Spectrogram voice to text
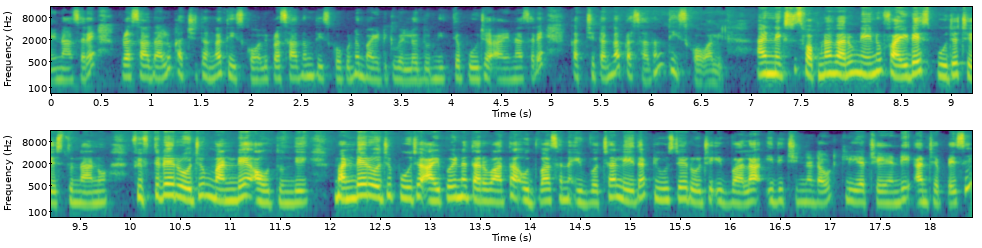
అయినా సరే ప్రసాదాలు ఖచ్చితంగా తీసుకోవాలి. ప్రసాదం తీసుకోకుండా బయటకు వెళ్ళొద్దు. నిత్య పూజ అయినా సరే ఖచ్చితంగా ప్రసాదం తీసుకోవాలి. అండ్ నెక్స్ట్ స్వప్న గారు నేను ఫైవ్ డేస్ పూజ చేస్తున్నాను. ఫిఫ్త్ డే రోజు మండే అవుతుంది. మండే రోజు పూజ అయిపోయిన తర్వాత ఉద్వాసన ఇవ్వచ్చా లేదా ట్యూస్డే రోజు ఇవ్వాలా? ఇది చిన్న డౌట్ క్లియర్ చేయండి అని చెప్పేసి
